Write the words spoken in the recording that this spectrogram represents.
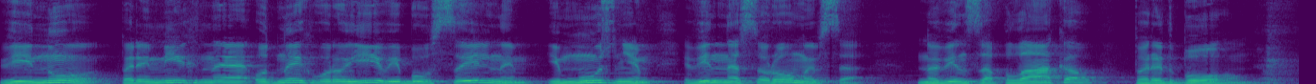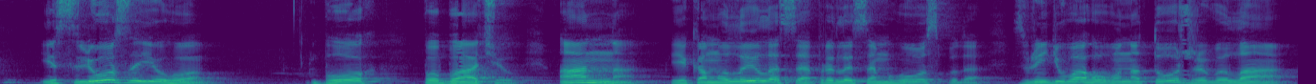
війну, переміг не одних ворогів і був сильним і мужнім, він не соромився, але він заплакав перед Богом. І сльози його Бог побачив. Анна, яка молилася перед лицем Господа, зверніть увагу, вона теж вела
